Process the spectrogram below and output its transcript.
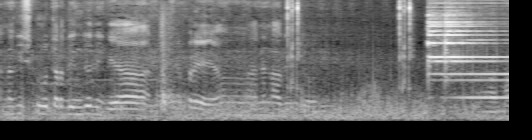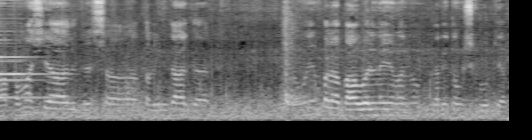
nag-scooter din doon eh. Kaya ano, siyempre, ang ano natin doon, pamasyal doon sa taling dagat. So ngayon pala bawal na yung ano, ganitong scooter.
